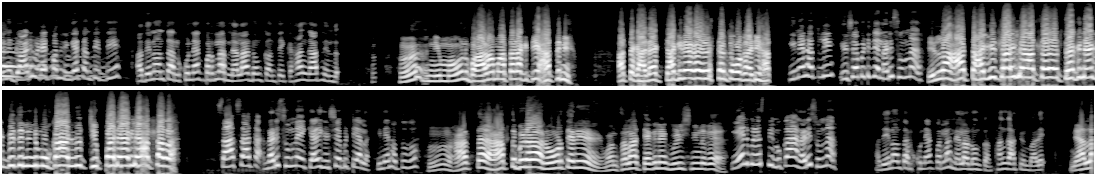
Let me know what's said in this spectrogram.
ನಿನ್ನ ಗಾಡಿ ಹೊಡ್ಯಾಕ್ ಬಂದ್ ಹಿಂಗ್ಯಾಕ್ ಅಂತಿದ್ದಿ? ಅದೇನೋ ಅಂತ ಅಲ್ಲಿ ಕುನ್ಯಾಕ್ ಬರ್ಲಾರ ನೆಲ ಡೊಂಕ್ ಅಂತ ಹಂಗಾತ್ ನಿಂದು. ಹಾಂ ನಿಮ್ಮ ಅವನು ಭಾಳ ಮಾತಾಡಕತ್ತಿ ಹತ್ತೀನಿ ಹತ್ತ ಗಾಡ್ಯಾಗ ತಗಿನಾಗ ಇಳಿಸ್ತೇನೆ ತಗೋ ಗಾಡಿ ಹತ್ ಇನ್ನೇನ್ ಹತ್ಲಿ? ಇರ್ಸ ಬಿಟ್ಟಿದ್ಯಾ ನಡಿ ಸುಮ್ಮನೆ ಇಲ್ಲ ಹತ್ತು ಆಗಿದ್ದ ಇಲ್ಲ ಹತ್ತ ತೆಗ್ನ್ಯಾಗ ಬಿದ್ದು ನಿನ್ನ ಮುಖ ಅನ್ನು ಚಿಪ್ಪಾಡಿ ಆಗ್ಲಿ ಹತ್ತದ. ಸಾಕ್ ಸಾಕ ನಡಿ ಸುಮ್ನೆ ಕೆಳಗೆ ಇಳಿಸೇ ಬಿಟ್ಟಿ ಅಲ್ಲ ಇನ್ನೇನ್ ಹತ್ತದು? ಹ್ಮ್ ಹತ್ತ ಹತ್ತ ಬಿಡ ನೋಡ್ತೇನೆ ಒಂದ್ಸಲ ತೆಗನ್ಯಾಗ ಬೀಳಿಸಿ ನಿನಗೆ. ಏನ್ ಬೀಳಿಸ್ತಿ ಮುಖ? ನಡಿ ಸುಮ್ನ. ಅದೇನೋ ಅಂತ ಅಲ್ಲಿ ಕುನ್ಯಾಕ್ ಬರ್ಲಾ ನೆಲ ಡೊಂಕ್ ಅಂತ ಹಂಗ ಹಂಗಾತಿವ್ ಬಾಳೆ. ನೆಲ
